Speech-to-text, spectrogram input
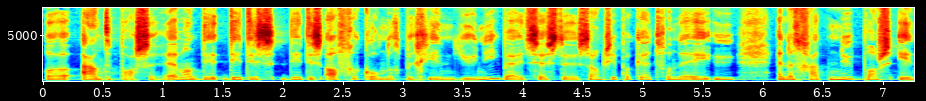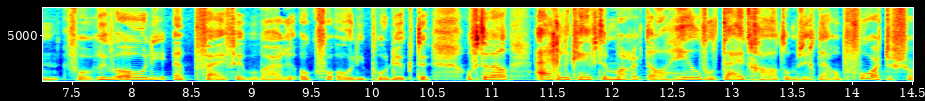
uh, aan te passen. Hè? Want dit, dit, is, dit is afgekondigd begin juni bij het zesde sanctiepakket van de EU. En dat gaat nu pas in voor ruwe olie en op 5 februari ook voor olieproducten. Oftewel, eigenlijk heeft de markt al heel veel tijd gehad om zich daarop voor te sorteren.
